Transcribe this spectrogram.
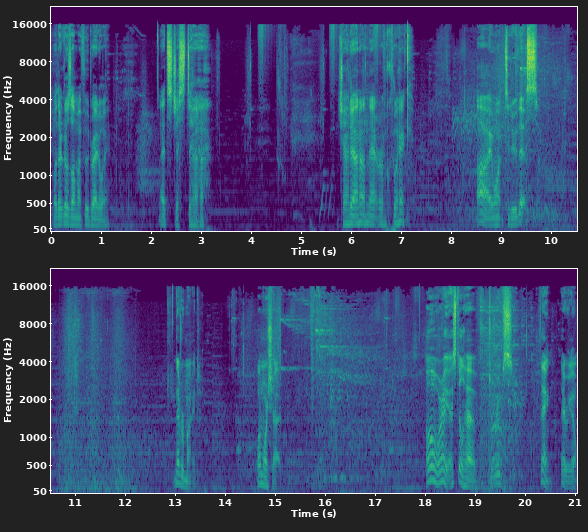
Well, there goes all my food right away. Let's just, uh... Chow down on that real quick. I want to do this. Never mind. One more shot. Oh, right, I still have Daruk's thing. There we go.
